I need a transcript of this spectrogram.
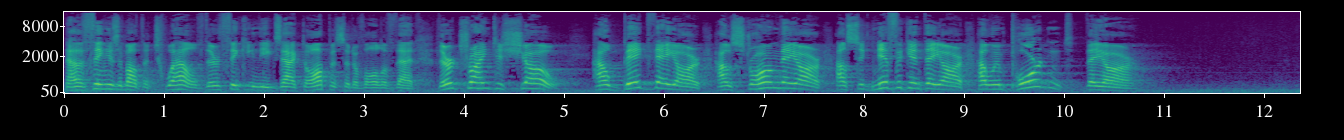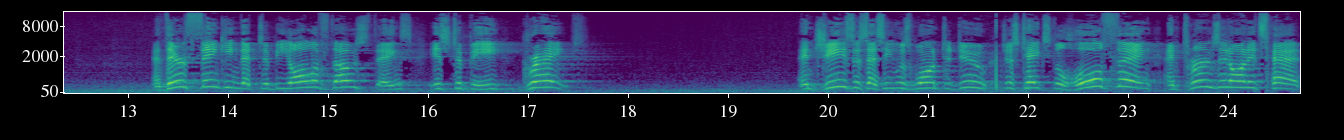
Now, the thing is about the 12, they're thinking the exact opposite of all of that. They're trying to show how big they are, how strong they are, how significant they are, how important they are. And they're thinking that to be all of those things is to be great. And Jesus, as he was wont to do, just takes the whole thing and turns it on its head.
